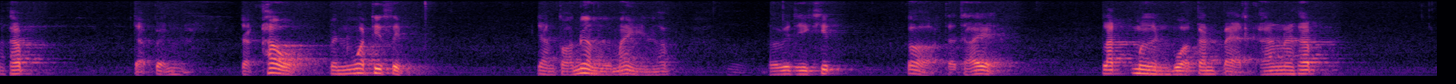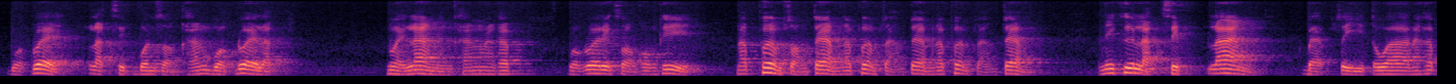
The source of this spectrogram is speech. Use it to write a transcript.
นะครับ จะเป็นจะเข้าเป็นงวดที่สิบอย่างต่อเนื่องหรือไม่นะครับ โดยวิธีคิดก็จะใช้หลักหมื่นบวกกันแปดครั้งนะครับ บวกด้วยหลักสิบบนสองครั้ง บวกด้วยหลัก หน่วยล่างหนึ่งครั้งนะครับ บวกด้วยเลขสองคงที่ นับเพิ่มสองแต้ม นับเพิ่มสามแต้ม นับเพิ่มสามแต้ม อันนี้คือหลักสิบล่างแบบสี่ตัวนะครับ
